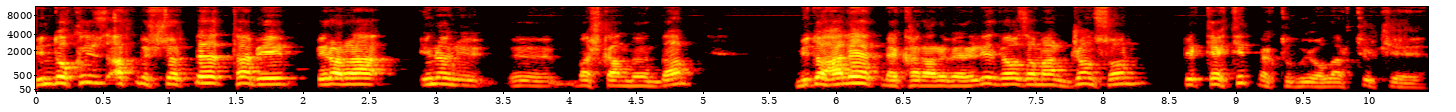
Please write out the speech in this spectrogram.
1964'te tabii bir ara İnönü e, başkanlığında müdahale etme kararı verilir ve o zaman Johnson bir tehdit mektubu yollar Türkiye'ye.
